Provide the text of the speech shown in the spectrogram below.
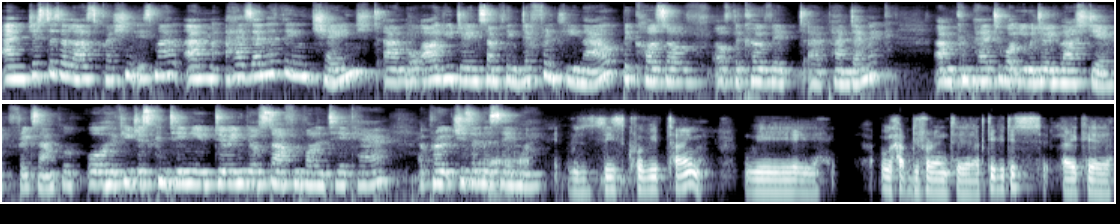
And just as a last question, Ismail, um, has anything changed um, or are you doing something differently now because of, of the COVID uh, pandemic um, compared to what you were doing last year, for example? Or have you just continued doing your staff and volunteer care approaches in the same way? With this COVID time, we we have different uh, activities like uh,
